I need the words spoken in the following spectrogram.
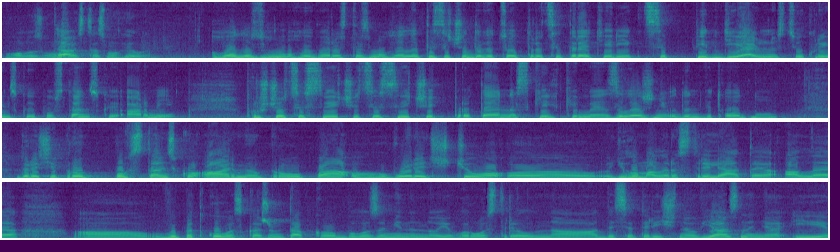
голос гумориста з могили. Голос гум- гумориста з могили 1933 рік. Це пік діяльності української повстанської армії. Про що це свідчить? Це свідчить про те, наскільки ми залежні один від одного. До речі, про повстанську армію, про УПА говорять, що е, його мали розстріляти, але випадково, скажімо так, було замінено його розстріл на 10-річне ув'язнення, і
